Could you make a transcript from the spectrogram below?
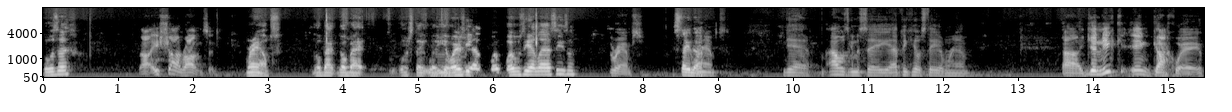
What was that? Uh, Sean Robinson. Rams. Go back. Go back. What state? Wait, yeah, where's he at? Where, where, was he at last season? The Rams. Stay there. Rams. Yeah, I was gonna say. Yeah, I think he'll stay at Ram. Uh, Yannick Ngakoue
